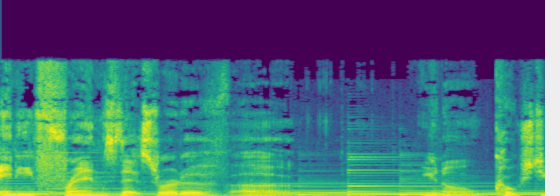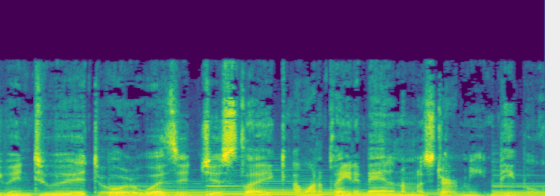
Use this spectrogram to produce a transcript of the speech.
any friends that sort of, uh, you know, coached you into it, or was it just like I want to play in a band and I'm going to start meeting people?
